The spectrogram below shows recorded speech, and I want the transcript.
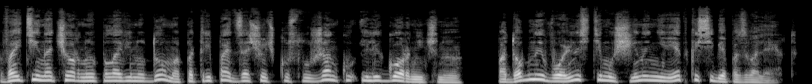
Войти на черную половину дома, потрепать за щечку служанку или горничную. Подобные вольности мужчины нередко себе позволяют.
